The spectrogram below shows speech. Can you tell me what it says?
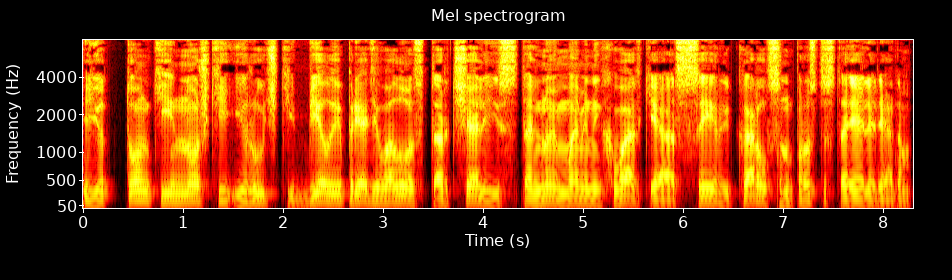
Ее тонкие ножки и ручки, белые пряди волос торчали из стальной маминой хватки, а Сейр и Карлсон просто стояли рядом.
